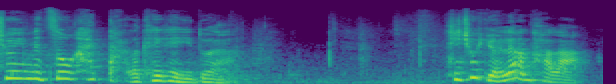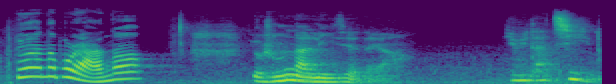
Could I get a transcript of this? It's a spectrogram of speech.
就因为邹还打了 K K 一顿，你就原谅他了？对啊，那不然呢？有什么难理解的呀？因为他嫉妒，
